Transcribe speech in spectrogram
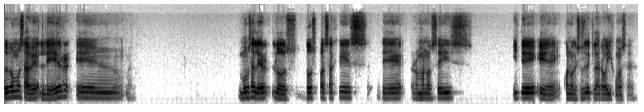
Entonces vamos a leer, eh, vamos a leer los dos pasajes de Romanos 6 y de eh, cuando Jesús declaró hijo. Vamos a ver.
